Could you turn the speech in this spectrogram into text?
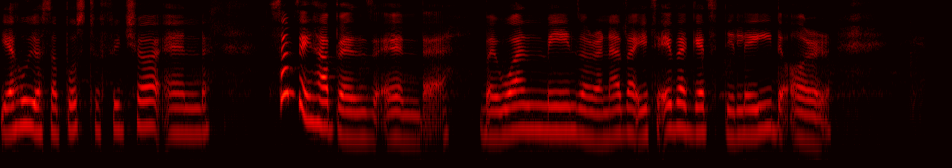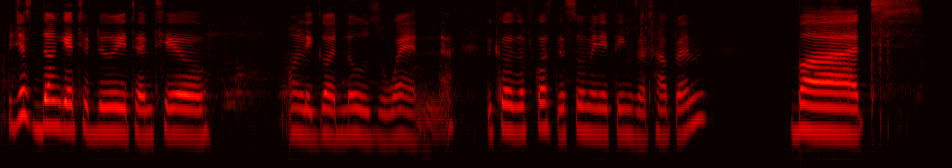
yeah who you're supposed to feature and something happens and uh, by one means or another it either gets delayed or you just don't get to do it until only god knows when. Because of course there's so many things that happen. But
